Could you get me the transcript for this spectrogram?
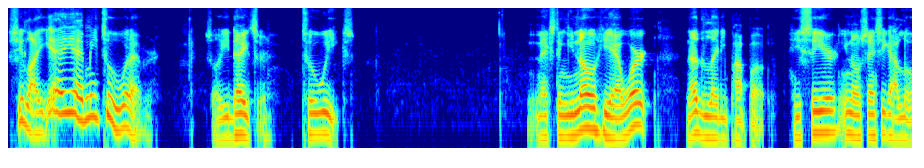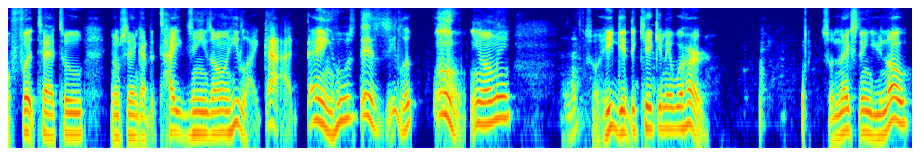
She like, yeah, yeah, me too, whatever. So he dates her two weeks. Next thing you know, he at work. Another lady pop up. He see her, you know what I'm saying? She got a little foot tattoo, you know what I'm saying? Got the tight jeans on. He like, God dang, who is this? She look, mm, you know what I mean? Mhm. So he get to kicking it with her. So next thing you know,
